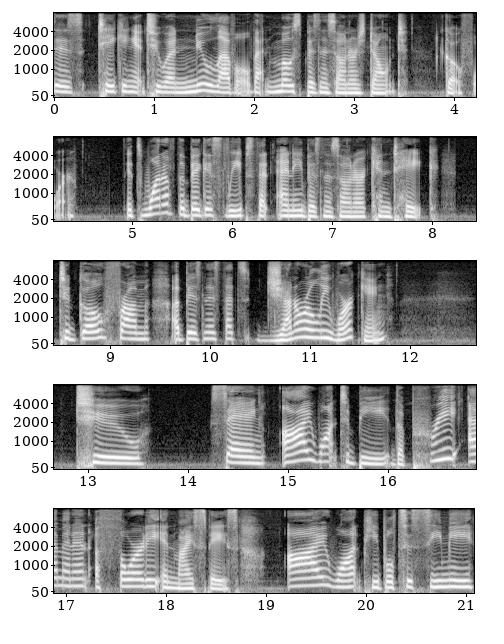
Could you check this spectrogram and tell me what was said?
is taking it to a new level that most business owners don't go for. It's one of the biggest leaps that any business owner can take to go from a business that's generally working to saying, I want to be the preeminent authority in my space. I want people to see me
